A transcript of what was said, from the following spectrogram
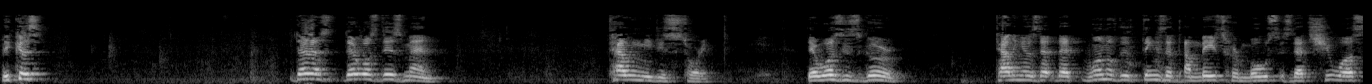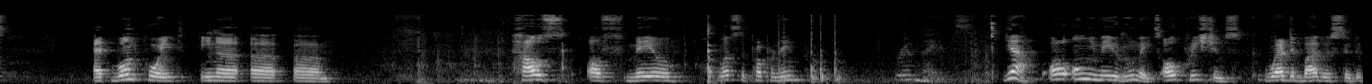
Because there, is, there was this man telling me this story. There was this girl telling us that, that one of the things that amazed her most is that she was at one point in a, a, a house of male, what's the proper name? Roommates. Yeah, all only male roommates, all Christians, where the Bible study,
